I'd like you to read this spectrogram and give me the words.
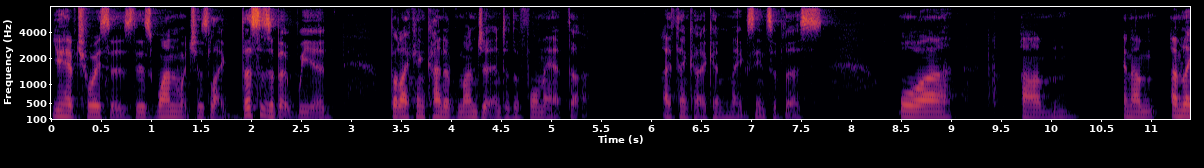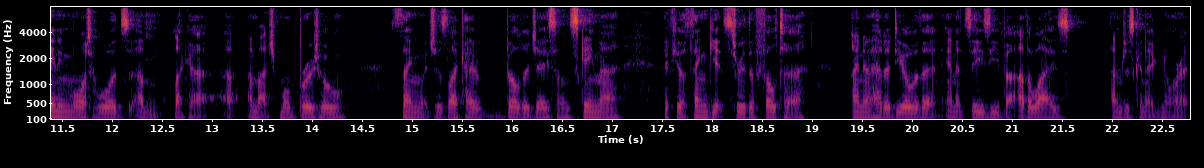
you have choices. There's one which is like this is a bit weird but I can kind of munge it into the format that I think I can make sense of this. Or, um, and I'm, I'm leaning more towards um, like a, a, a, much more brutal thing, which is like I build a JSON schema. If your thing gets through the filter, I know how to deal with it and it's easy, but otherwise I'm just going to ignore it.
